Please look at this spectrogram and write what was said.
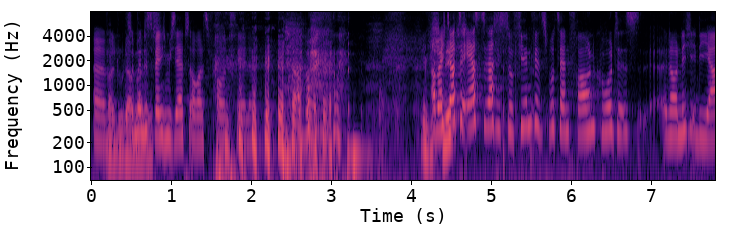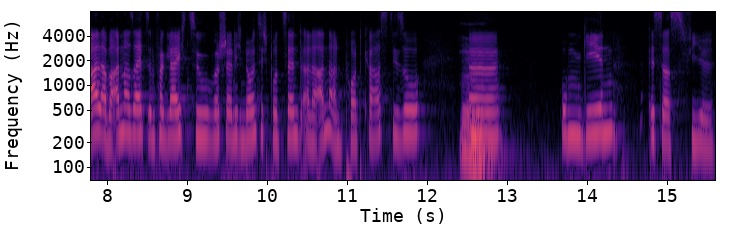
Ähm, Weil du zumindest, bist. wenn ich mich selbst auch als Frau zähle. aber Im aber ich Schnitt? dachte erst, dachte ich so, 44% Frauenquote ist noch nicht ideal, aber andererseits im Vergleich zu wahrscheinlich 90% aller anderen Podcasts, die so Mhm. äh, umgehen, ist das viel.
